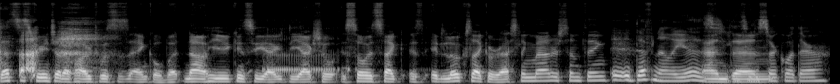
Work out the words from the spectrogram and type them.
That's the screenshot of how he twists his ankle. But now here you can see uh, the actual. So it's like it's, it looks like a wrestling mat or something. It, it definitely is. And you can see then- the circle there,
